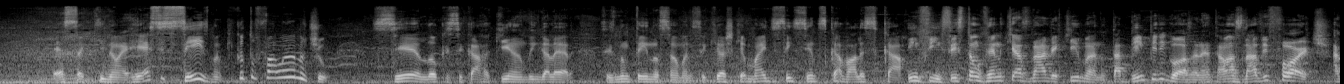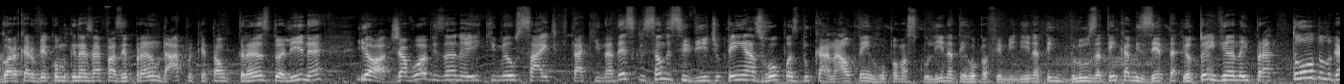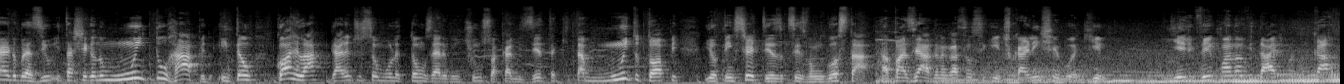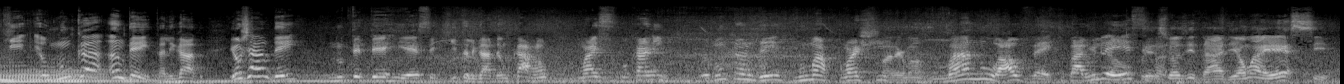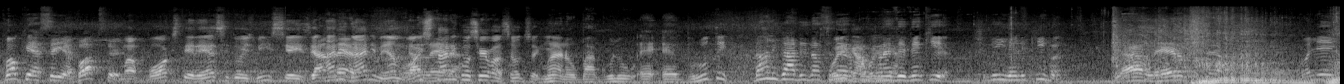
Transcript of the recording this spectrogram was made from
Essa aqui não, RS6, mano. O que, que eu tô falando, tio? Cê é louco, esse carro aqui anda, hein, galera? Vocês não tem noção, mano. Esse aqui eu acho que é mais de 600 cavalos esse carro. Enfim, vocês estão vendo que as naves aqui, mano, tá bem perigosa, né? Tá umas naves fortes. Agora eu quero ver como que nós vai fazer pra andar, porque tá um trânsito ali, né? E ó, já vou avisando aí que o meu site que tá aqui na descrição desse vídeo tem as roupas do canal, tem roupa masculina, tem roupa feminina, tem blusa, tem camiseta. Eu tô enviando aí pra todo lugar do Brasil e tá chegando muito rápido. Então, corre lá, garante o seu moletom 021, sua camiseta, que tá muito top e eu tenho certeza que vocês vão gostar. Rapaziada, o negócio é o seguinte, o Carlinhos chegou aqui e ele veio com uma novidade, mano. Um carro que eu nunca andei, tá ligado? Eu já andei no TTRS aqui, tá ligado? É um carrão, mas, o Carlinhos, eu nunca andei numa Porsche manual, velho. Que barulho é então, é esse, Preciosidade, mano? é uma S. Qual que é essa aí? É Boxster? Uma Boxster S 2006. Galera, é raridade mesmo. Olha o estado em conservação disso aqui. Mano, o bagulho é, é bruto. E... Dá uma ligada aí na acelera pra nós ver. Vem aqui. Deixa eu ver ele aqui, mano. Galera do céu. Olha aí.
